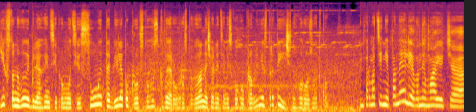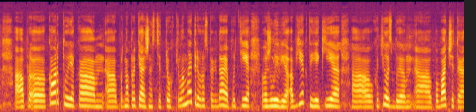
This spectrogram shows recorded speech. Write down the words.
Їх встановили біля агенції промоції Суми та біля Покровського скверу, розповіла начальниця міського управління стратегічного розвитку. Інформаційні панелі вони мають е, е, карту, яка на протяжності трьох кілометрів розповідає про ті важливі об'єкти, які а, хотілося б побачити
